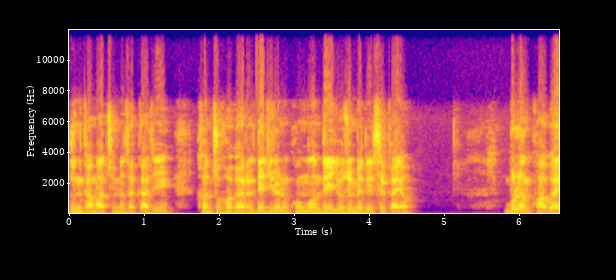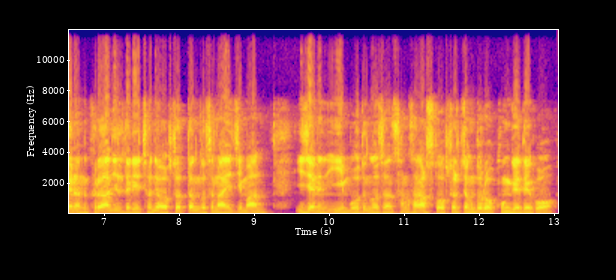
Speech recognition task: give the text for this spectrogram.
눈 감아 주면서까지 건축 허가를 내주려는 공무원들이 요즘에도 있을까요? 물론 과거에는 그러한 일들이 전혀 없었던 것은 아니지만 이제는 이 모든 것은 상상할 수도 없을 정도로 공개되고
